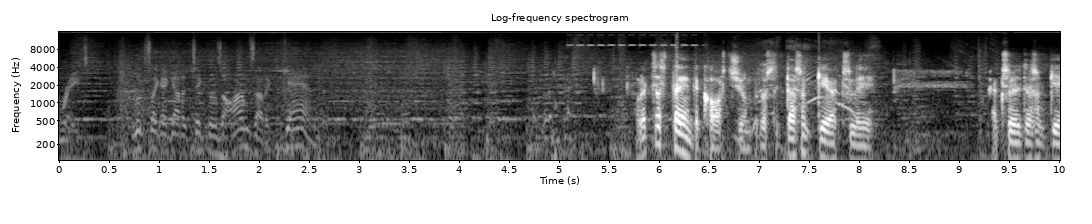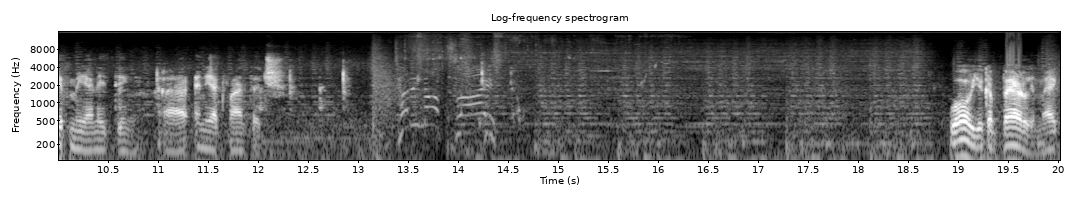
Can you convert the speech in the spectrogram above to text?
Great. Looks like I gotta take those arms out again. Let's just stay in the costume because it doesn't give actually actually it doesn't give me anything uh, any advantage. Turning off, Sly! Whoa, you can barely make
